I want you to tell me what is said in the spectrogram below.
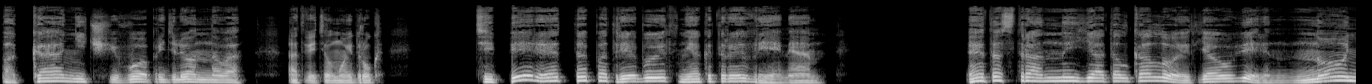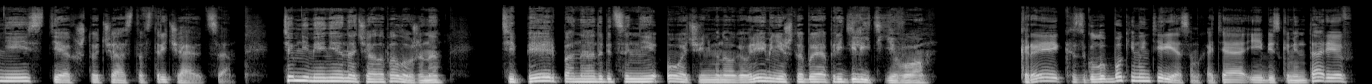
«Пока ничего определенного», — ответил мой друг. «Теперь это потребует некоторое время. Это странный яд алкалоид, я уверен, но не из тех, что часто встречаются. Тем не менее, начало положено. Теперь понадобится не очень много времени, чтобы определить его. Крейг с глубоким интересом, хотя и без комментариев,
